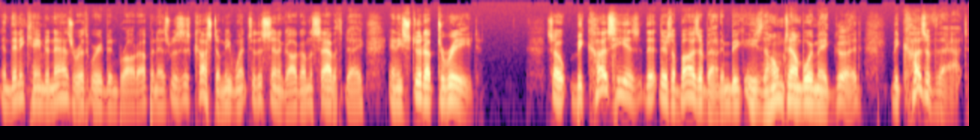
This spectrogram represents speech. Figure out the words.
And then he came to Nazareth, where he'd been brought up, and as was his custom, he went to the synagogue on the Sabbath day and he stood up to read. So because he is, there's a buzz about him. He's the hometown boy made good. Because of that,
